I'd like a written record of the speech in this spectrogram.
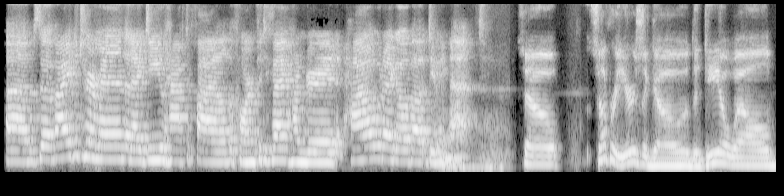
Um, so if I determine that I do have to file the Form 5500, how would I go about doing that? So several years ago, the DOL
